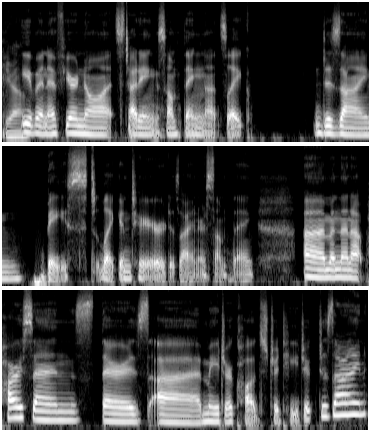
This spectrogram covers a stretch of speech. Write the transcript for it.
Yeah. Even if you're not studying something that's like design based, like interior design or something. Um, and then at Parsons, there's a major called strategic design,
